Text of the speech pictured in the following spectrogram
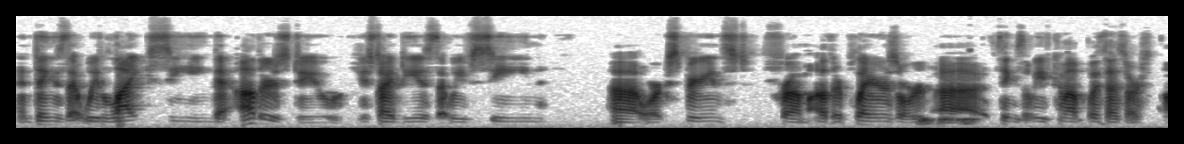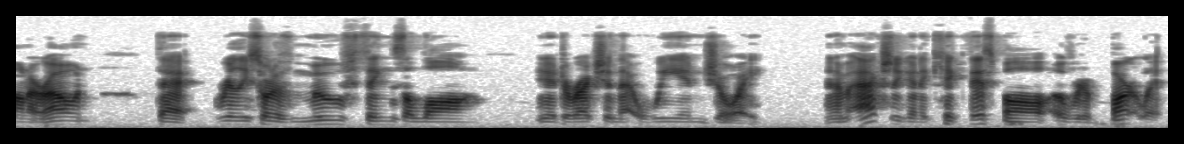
and things that we like seeing that others do, just ideas that we've seen uh, or experienced from other players or uh, things that we've come up with as our, on our own that really sort of move things along in a direction that we enjoy. And I'm actually going to kick this ball over to Bartlett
